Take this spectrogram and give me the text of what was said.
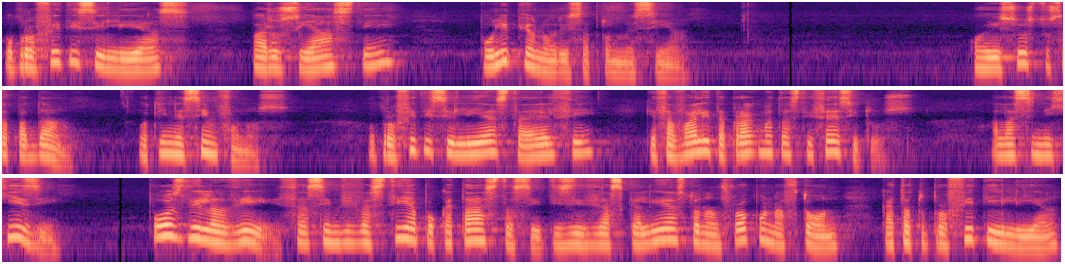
ο προφήτης Ηλίας παρουσιάστη πολύ πιο νωρίς από τον Μεσσία. Ο Ιησούς τους απαντά ότι είναι σύμφωνος. Ο προφήτης Ηλίας θα έλθει και θα βάλει τα πράγματα στη θέση τους. Αλλά συνεχίζει. Πώς δηλαδή θα συμβιβαστεί η αποκατάσταση της διδασκαλίας των ανθρώπων αυτών κατά του προφήτη Ηλία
